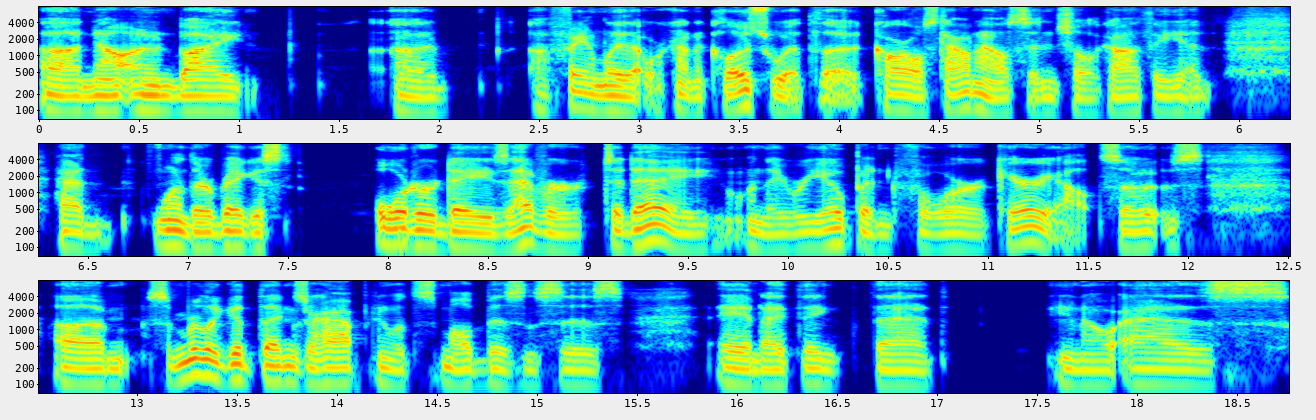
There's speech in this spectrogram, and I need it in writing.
uh, now owned by a, a, family that we're kind of close with, uh, Carl's Townhouse in Chillicothe, had had one of their biggest order days ever today when they reopened for carryout. So it was um, some really good things are happening with small businesses, and I think that you know as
